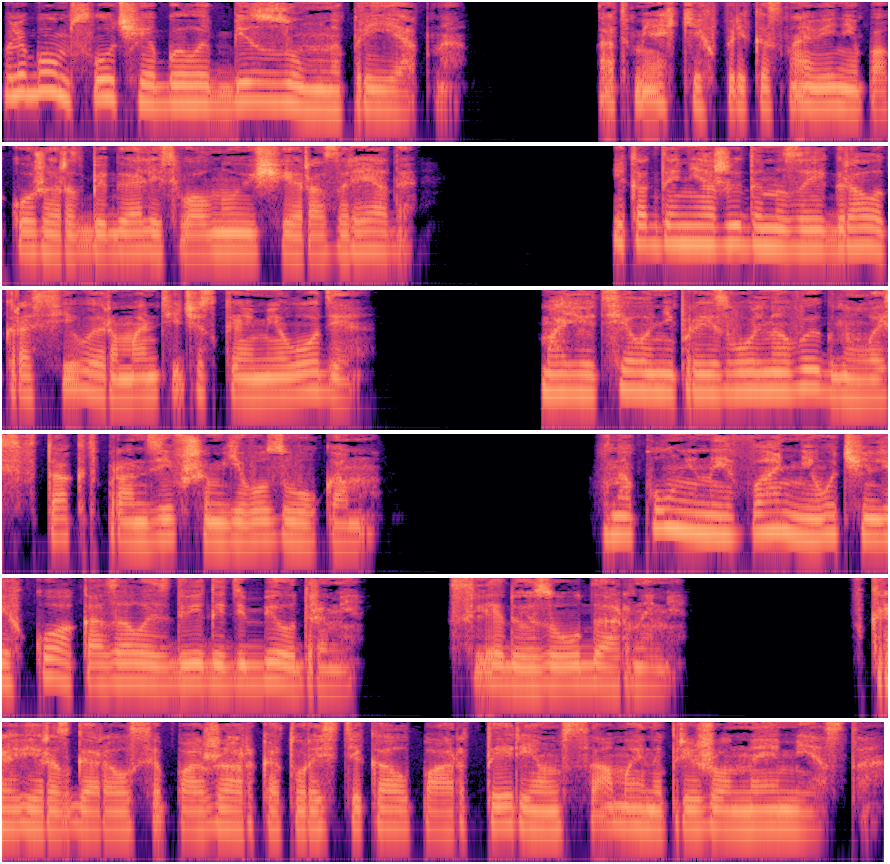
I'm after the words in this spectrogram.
В любом случае было безумно приятно. От мягких прикосновений по коже разбегались волнующие разряды, и когда неожиданно заиграла красивая романтическая мелодия, Моё тело непроизвольно выгнулось в такт пронзившим его звуком. В наполненной ванне очень легко оказалось двигать бедрами, следуя за ударными. В крови разгорался пожар, который стекал по артериям в самое напряженное место.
